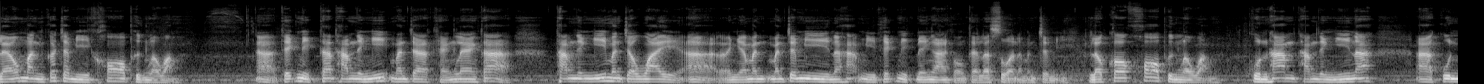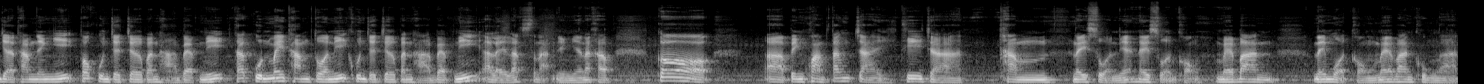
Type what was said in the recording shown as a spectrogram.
แล้วมันก็จะมีข้อพึงระวังอ่าเทคนิคถ้าทำอย่างนี้มันจะแข็งแรงถ้า ทำอย่างนี้มันจะไวอ่าอะไรเงี้ยมันมันจะมีนะฮะมีเทคนิคในงานของแต่ละส่วนอะมันจะมี แล้วก็ข้อพึงระวัง คุณห้ามทำอย่างนี้นะอ่าคุณอย่าทำอย่างนี้ เพราะคุณจะเจอปัญหาแบบนี้ ถ้าคุณไม่ทำตัวนี้ คุณจะเจอปัญหาแบบนี้อะไรลักษณะอย่างเงี้ยนะครับ ก็อ่าเป็นความตั้งใจที่จะทำในส่วนเนี้ยในส่วนของแม่บ้านในหมวดของแม่บ้านคุมงาน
